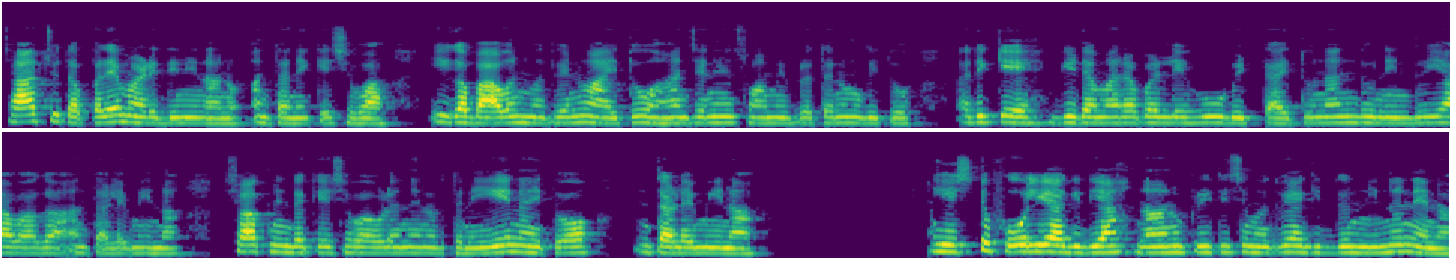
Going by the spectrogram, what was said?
ಚಾಚು ತಪ್ಪದೇ ಮಾಡಿದ್ದೀನಿ ನಾನು, ಅಂತಾನೆ ಕೇಶವ. ಈಗ ಬಾವನ ಮದುವೆನೂ ಆಯಿತು, ಆಂಜನೇಯ ಸ್ವಾಮಿ ವ್ರತನೂ ಮುಗೀತು. ಅದಕ್ಕೆ ಗಿಡ ಮರ, ಬಳ್ಳಿ, ಹೂ ಬಿಟ್ಟಾಯಿತು. ನಂದು, ನಿಂದು, ಯಾವಾಗ? ಅಂತಾಳೆ ಮೀನಾ. ಶಾಕ್ನಿಂದ ಕೇಶವ ಅವಳನ್ನೇ ನೋಡ್ತಾನೆ. ಏನಾಯಿತೋ? ಅಂತಾಳೆ ಮೀನಾ. ಎಷ್ಟು ಫೋಲಿ ಆಗಿದೆಯಾ? ನಾನು ಪ್ರೀತಿಸಿ ಮದುವೆ ಆಗಿದ್ದು ನಿನ್ನನ್ನೇನಾ?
